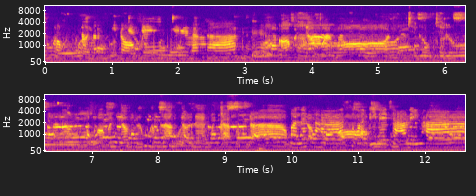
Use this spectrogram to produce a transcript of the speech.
ทูตเหนือพี่น้องเองนะคะขอพระเจ้าอวยพรชลูชลูขอพระเจ้าเติมกำลังยอดแรงจากพระเาวสวัสดีในเช้านี้ค่ะ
